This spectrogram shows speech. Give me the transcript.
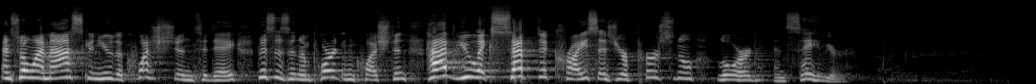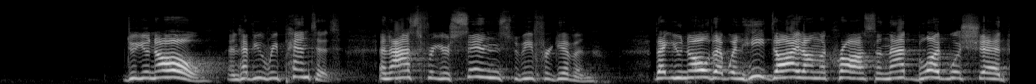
And so I'm asking you the question today. This is an important question. Have you accepted Christ as your personal Lord and Savior? Do you know and have you repented and asked for your sins to be forgiven? That you know that when He died on the cross and that blood was shed,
